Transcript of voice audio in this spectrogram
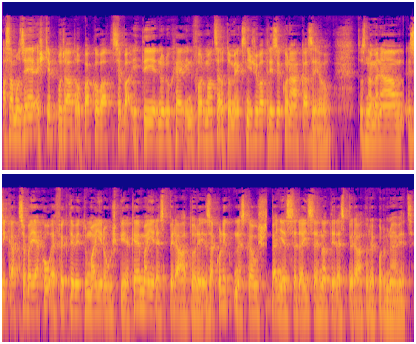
A samozřejmě ještě pořád opakovat třeba i ty jednoduché informace o tom, jak snižovat riziko nákazy. Jo? To znamená říkat třeba, jakou efektivitu mají roušky, jaké mají respirátory, za kolik dneska už peněz se dají sehnat ty respirátory, podobné věci.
